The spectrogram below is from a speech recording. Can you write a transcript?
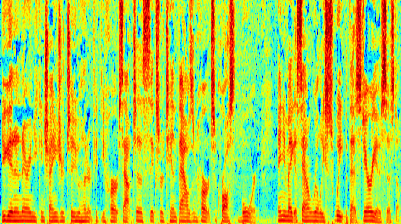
You get in there and you can change your 250 hertz out to six or 10,000 hertz across the board. And you make it sound really sweet with that stereo system.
